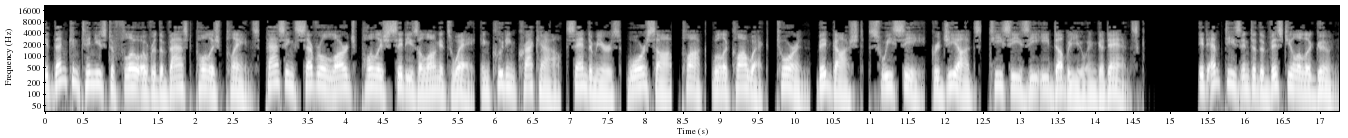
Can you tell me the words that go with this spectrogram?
it then continues to flow over the vast Polish plains, passing several large Polish cities along its way, including Kraków, Sandomierz, Warsaw, Plock, Włocławek, Torun, Bydgoszcz, Świecie, Grudziądz, Tczew and Gdansk. It empties into the Vistula Lagoon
